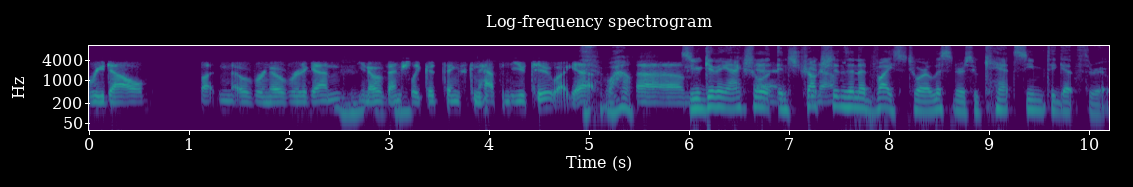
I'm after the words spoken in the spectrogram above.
redial button over and over again, Mhm. you know eventually good things can happen to you too. I guess. Wow. Um, so you're giving actual and, you know- instructions and advice to our listeners who can't seem to get through.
